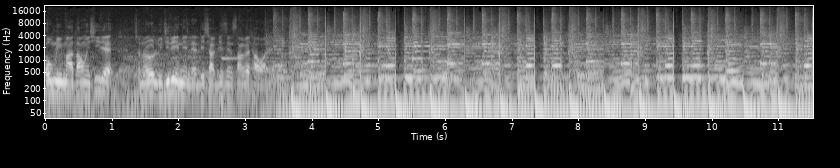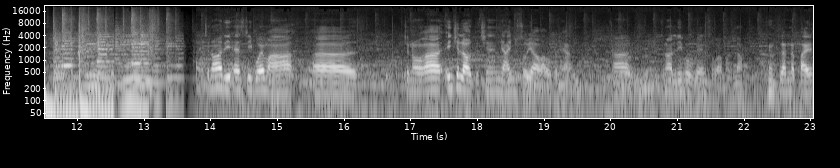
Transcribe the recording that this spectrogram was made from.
ကုမ္ပဏီမှာတာဝန်ရှိတဲ့ကျွန်တော်တို့လူကြီးတွေအနေနဲ့တေချာပြင်ဆင်ဆောင်ရွက်ထားပါတယ်ဗျာ ကျွန်တော်ကဒီ ST ပွဲမှာအာကျွန်တော်ကအင်ချီလောက်တချင်းအများကြီးမဆိုရပါဘူးခင်ဗျာအာကျွန်တော်လေးဖို့ပဲဆိုရမှာနော်ပြန်နှစ်ပိုင်း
